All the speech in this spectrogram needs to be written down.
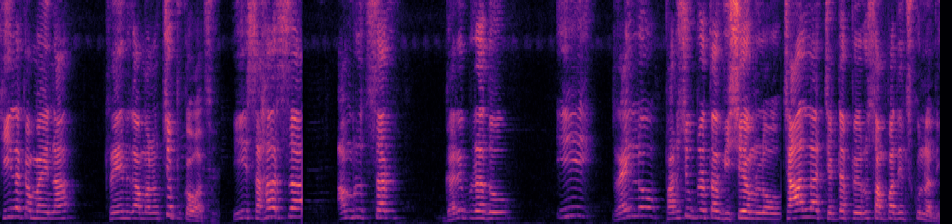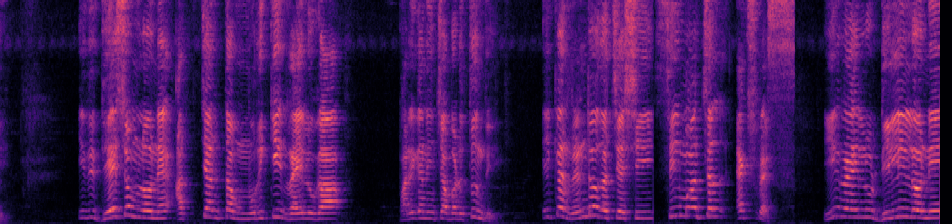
కీలకమైన ట్రైన్గా మనం చెప్పుకోవచ్చు. ఈ సహర్సా అమృత్సర్ గరీబ్ రథ్ ఈ రైలు పరిశుభ్రత విషయంలో చాలా చెడ్డ పేరు సంపాదించుకున్నది. ఇది దేశంలోనే అత్యంత మురికి రైలుగా పరిగణించబడుతుంది. ఇక రెండోది వచ్చేసి సీమాంచల్ ఎక్స్ప్రెస్. ఈ రైలు ఢిల్లీలోని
